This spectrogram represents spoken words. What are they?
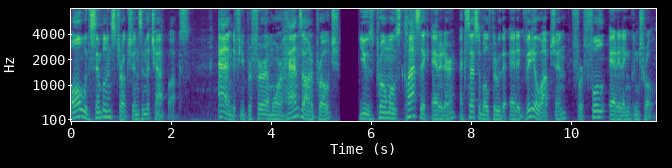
all with simple instructions in the chat box. And if you prefer a more hands-on approach, use Promo's classic editor, accessible through the Edit Video option, for full editing control.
